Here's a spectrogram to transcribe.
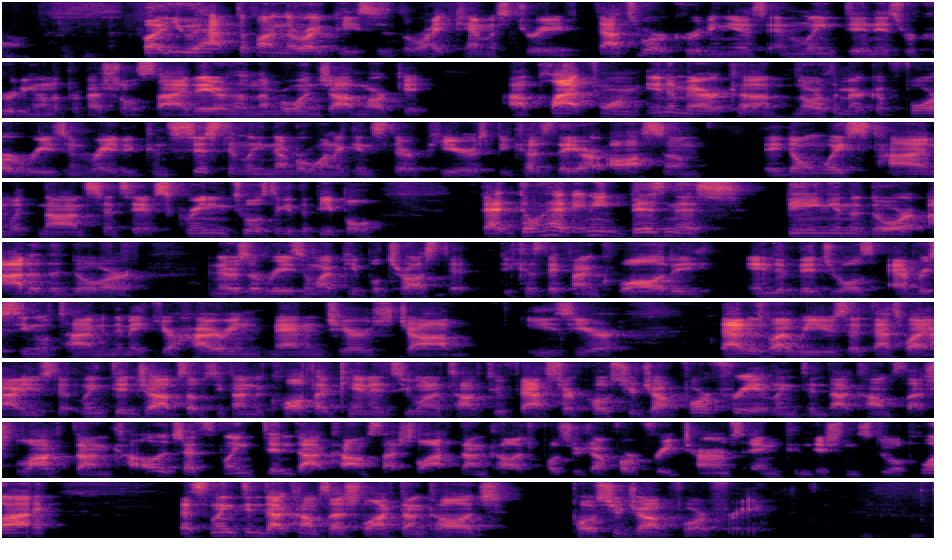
But you have to find the right pieces, the right chemistry. That's where recruiting is, and LinkedIn is recruiting on the professional side. They are the number one job market uh, platform in America, North America, for a reason. Rated consistently number one against their peers because they are awesome. They don't waste time with nonsense. They have screening tools to get the people that don't have any business being in the door, out of the door. And there's a reason why people trust it because they find quality individuals every single time and they make your hiring manager's job easier. That is why we use it. That's why I used it. LinkedIn jobs helps you find the qualified candidates you want to talk to faster. Post your job for free at LinkedIn.com slash locked on college. That's LinkedIn.com slash locked on college. Post your job for free. Terms and conditions to apply. That's LinkedIn.com slash locked on college. Post your job for free.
